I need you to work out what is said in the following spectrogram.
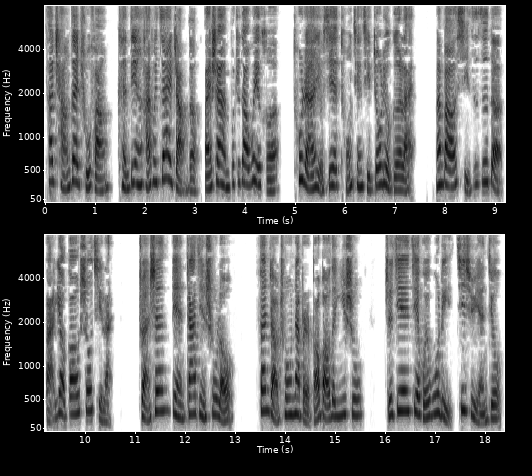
他常在厨房，肯定还会再长的。”白善不知道为何。突然有些同情起周六哥来，满宝喜滋滋地把药膏收起来，转身便扎进书楼，翻找出那本薄薄的医书，直接借回屋里继续研究。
